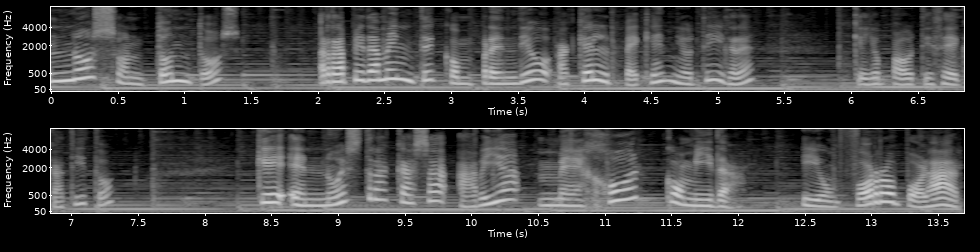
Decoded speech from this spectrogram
no son tontos, rápidamente comprendió aquel pequeño tigre, que yo bauticé gatito, que en nuestra casa había mejor comida y un forro polar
